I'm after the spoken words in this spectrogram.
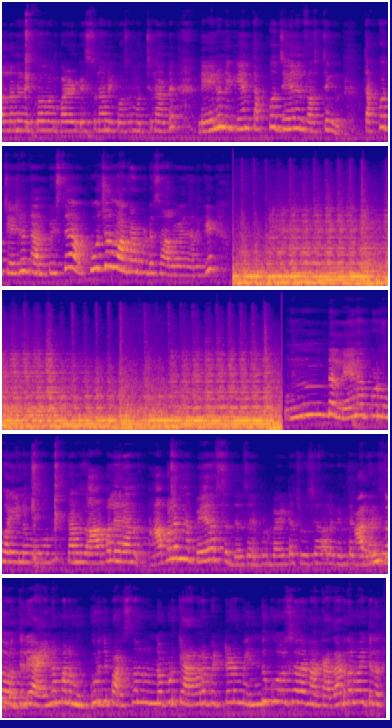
వల్ల నేను ఎక్కువ ఇంపార్టెంట్ ఇస్తున్నా నీకోసం వచ్చినా అంటే నేను నీకేం తక్కువ చేయను ఫస్ట్ థింగ్ తక్కువ చేసినట్టు అనిపిస్తే కూర్చొని మాట్లాడుకుంటే సాల్వ్ అయ్యేదానికి ఉండ లేనప్పుడు పోయి నువ్వు నన్ను ఆపలేరా ఆపలేని నా పేరు వస్తుంది తెలుసా? ఇప్పుడు బయట చూసే వాళ్ళకి ఎంత అదంతా వదిలే అయినా మన ముగ్గురిది పర్సనల్ ఉన్నప్పుడు కెమెరా పెట్టడం ఎందుకు అసలు నాకు అది అర్థమవుతలేదు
